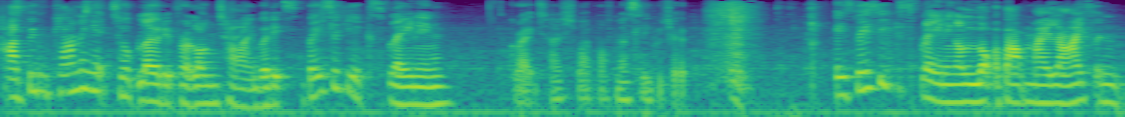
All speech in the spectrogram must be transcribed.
I've been planning it to upload it for a long time, but it's basically explaining, great, I just wipe off my sleepy drip. It's basically explaining a lot about my life and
